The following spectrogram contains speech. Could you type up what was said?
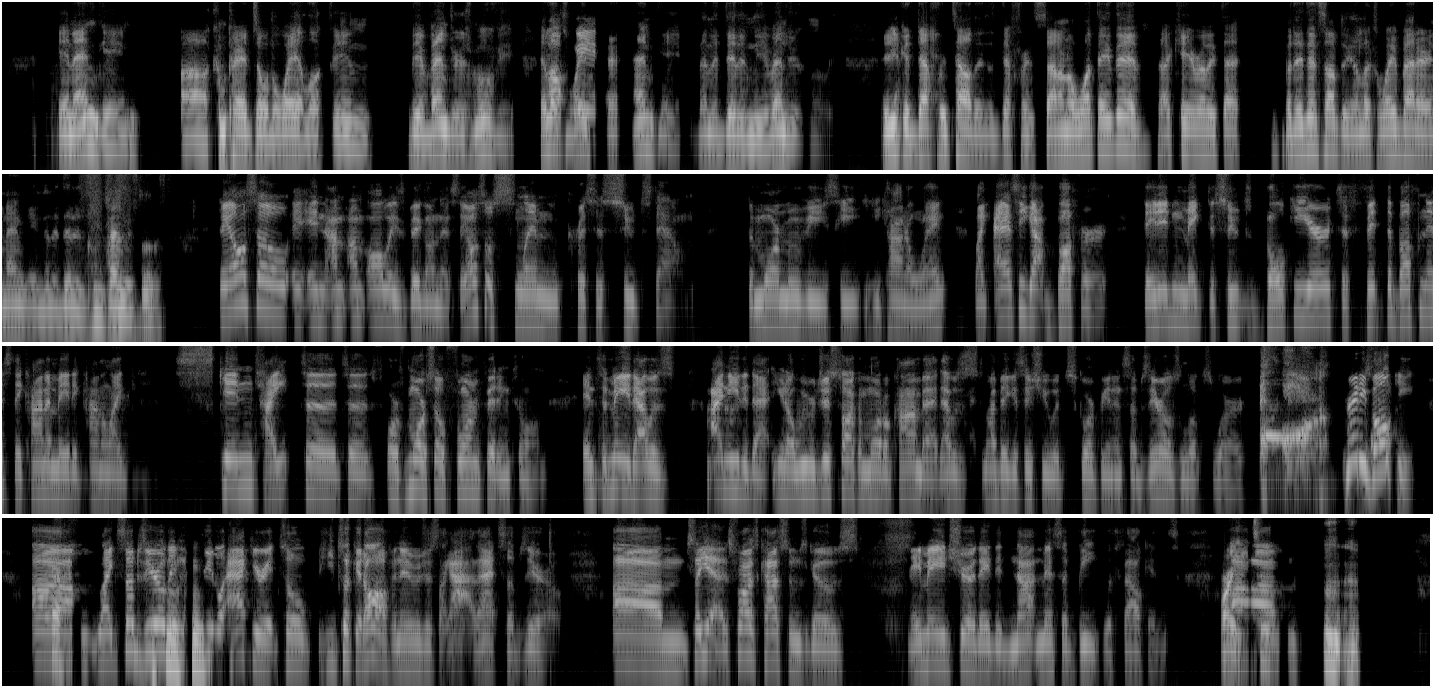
in Endgame uh, compared to the way it looked in the Avengers movie. It looks Oh, way better in Endgame than it did in the Avengers movie. And you could definitely tell there's a difference. I don't know what they did. I can't really tell, but they did something. It looks way better in Endgame than it did in the Avengers movie. They also, and I'm I'm always big on this. They also slimmed Chris's suits down. The more movies he he kind of went, like as he got buffer, they didn't make the suits bulkier to fit the buffness. They kind of made it kind of like skin tight to to, or more so form fitting to him. And to me, that was I needed that. You know, we were just talking Mortal Kombat. That was my biggest issue with Scorpion and Sub Zero's looks were pretty bulky. Um, like Sub Zero didn't feel accurate till he took it off, and it was just like, ah, that's Sub Zero. Um, so yeah, as far as costumes goes, they made sure they did not miss a beat with Falcons. Right. Um,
